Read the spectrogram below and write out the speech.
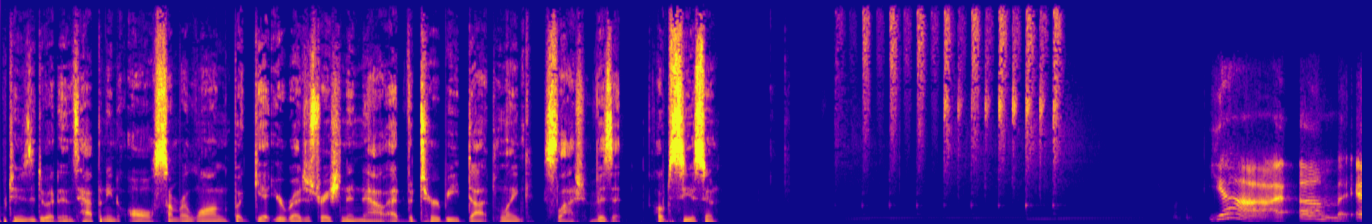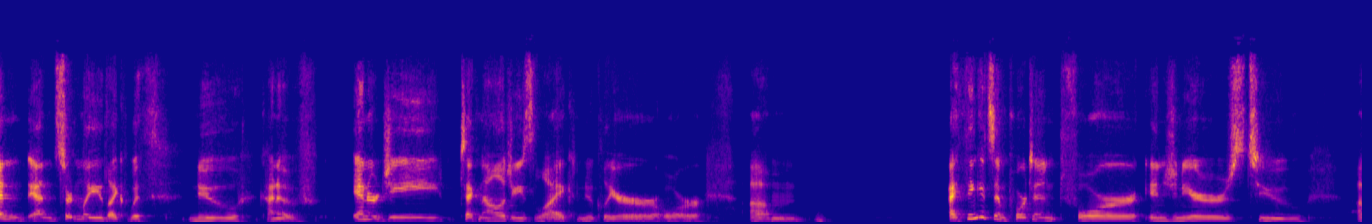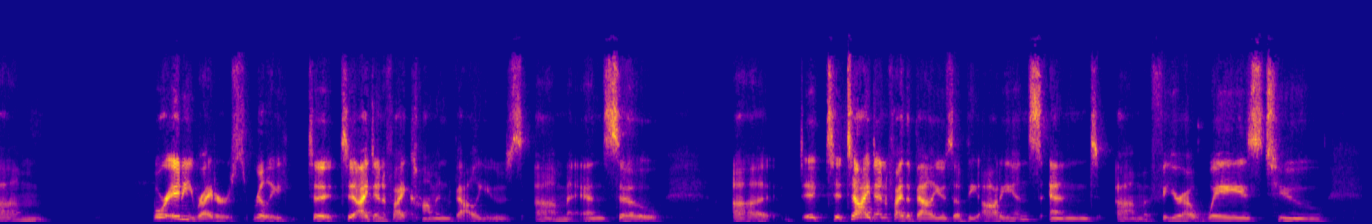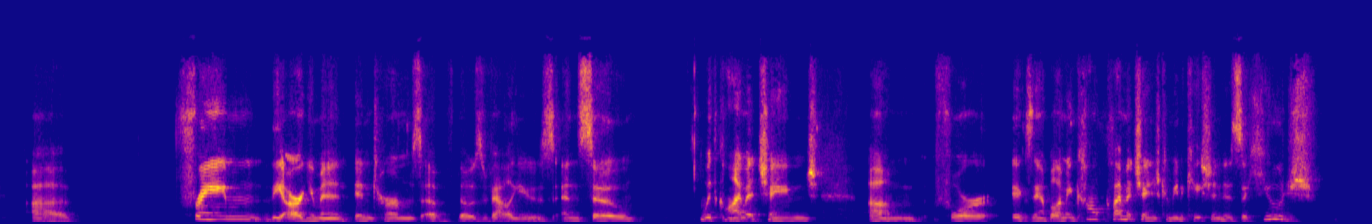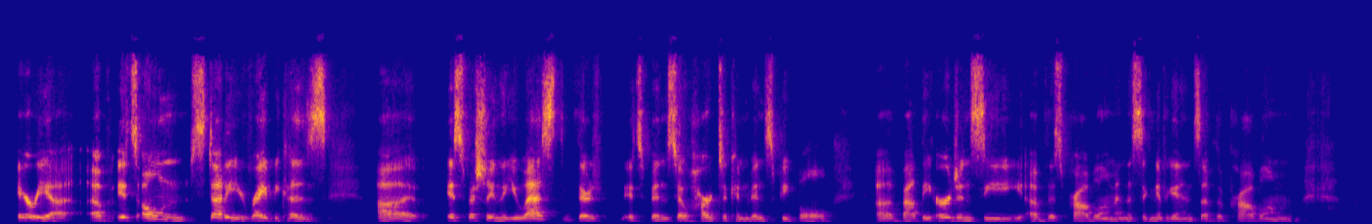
to do it, and it's happening all summer long. But get your registration in now at viterbi.link slash visit. Hope to see you soon. Yeah, um, and and certainly like with new kind of energy technologies like nuclear or um, I think it's important for engineers to um, or any writers really to to identify common values. Um, and so uh, to, to identify the values of the audience and um, figure out ways to uh, frame the argument in terms of those values. And so with climate change um, for example i mean climate change communication is a huge area of its own study right? Because uh, especially in the US, there's it's been so hard to convince people about the urgency of this problem and the significance of the problem.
